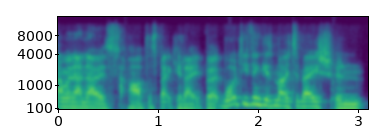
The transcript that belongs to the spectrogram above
I mean, I know it's hard to speculate, but what do you think his motivation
